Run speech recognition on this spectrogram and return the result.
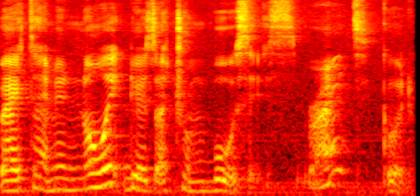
by the time you know it there's a thrombosis right? Good.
